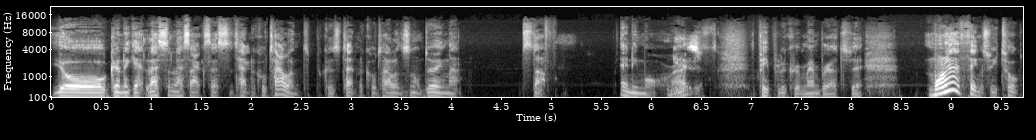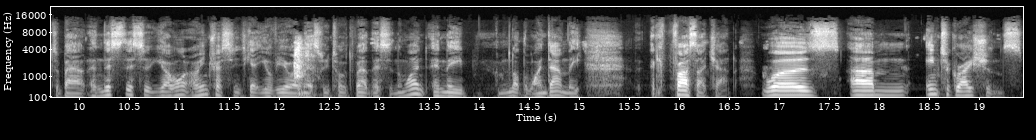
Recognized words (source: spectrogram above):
you're going to get less and less access to technical talent because technical talent's not doing that stuff anymore, right? Yes. It's, it's, people who can remember how to do it. One of the things we talked about, and this, this, I want, I'm interested to get your view on this. We talked about this in the wind, in the, not the wind down, the fireside chat, was um, integrations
